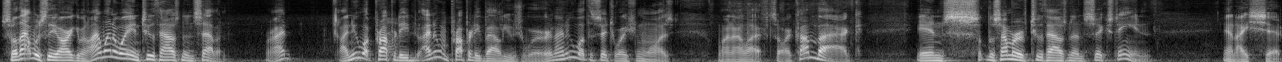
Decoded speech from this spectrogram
So that was the argument. I went away in 2007, right? I knew what property I knew what property values were, and I knew what the situation was when I left. So I come back in s- the summer of 2016, and I said,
